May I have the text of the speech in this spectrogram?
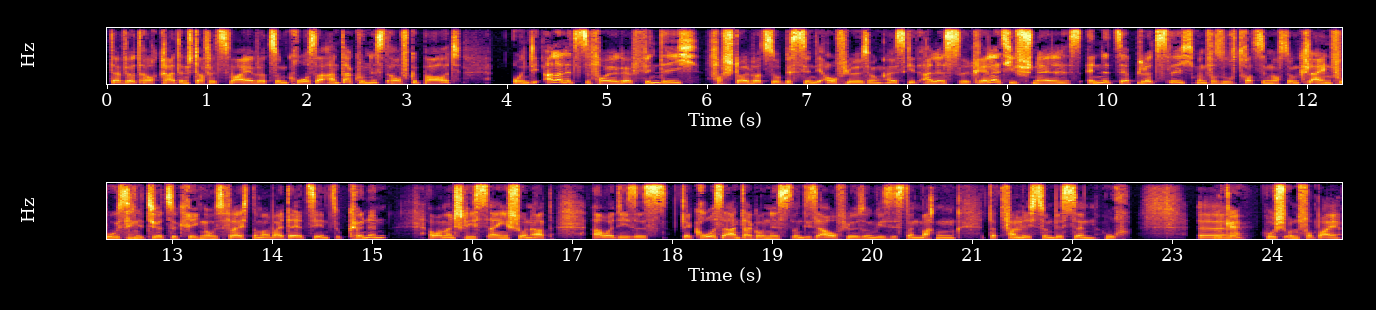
da wird auch gerade in Staffel 2 wird so ein großer Antagonist aufgebaut. Und die allerletzte Folge, finde ich, verstolpert so ein bisschen die Auflösung. Also es geht alles relativ schnell, es endet sehr plötzlich. Man versucht trotzdem noch so einen kleinen Fuß in die Tür zu kriegen, um es vielleicht nochmal weiter erzählen zu können. Aber man schließt es eigentlich schon ab. Aber dieses, der große Antagonist und diese Auflösung, wie sie es dann machen, das fand ich so ein bisschen, huch, äh, Okay. husch und vorbei.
